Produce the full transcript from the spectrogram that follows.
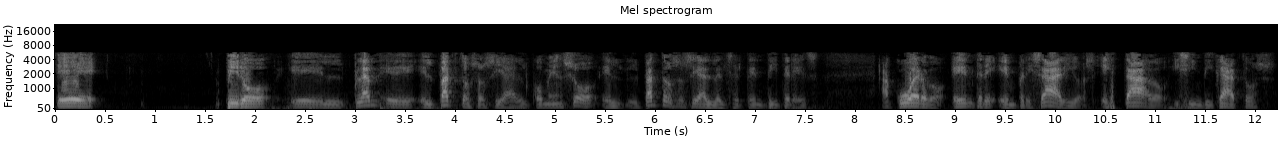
Eh, pero el plan, eh, el pacto social comenzó, el, el, pacto social del 73, acuerdo entre empresarios, Estado y sindicatos,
